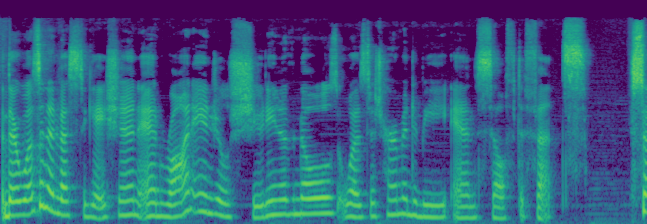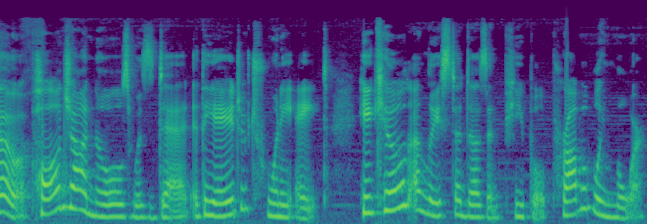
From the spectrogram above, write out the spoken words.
There was an investigation, and Ron Angel's shooting of Knowles was determined to be in self defense. So, Paul John Knowles was dead at the age of 28. He killed at least a dozen people, probably more.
